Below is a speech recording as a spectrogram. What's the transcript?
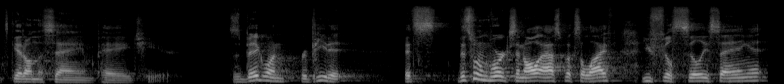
Let's get on the same page here. This is a big one. Repeat it. It's, this one works in all aspects of life. You feel silly saying it.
